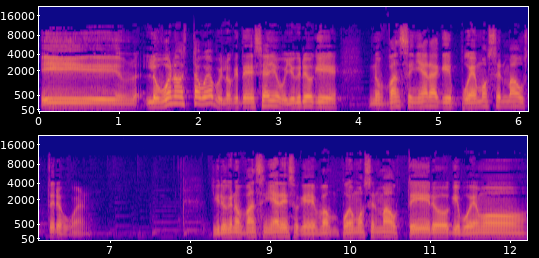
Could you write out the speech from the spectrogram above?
y lo bueno de esta weá, pues lo que te decía yo, pues yo creo que nos va a enseñar a que podemos ser más austeros, weón. Yo creo que nos va a enseñar eso, que podemos ser más austeros, que podemos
